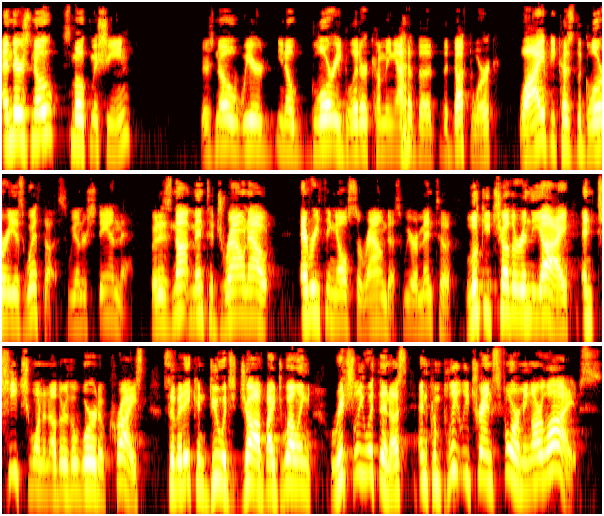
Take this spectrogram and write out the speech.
and there's no smoke machine. There's no weird, you know, glory glitter coming out of the, the ductwork. Why? Because the glory is with us. We understand that. But it is not meant to drown out everything else around us. We are meant to look each other in the eye and teach one another the word of Christ so that it can do its job by dwelling richly within us and completely transforming our lives.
